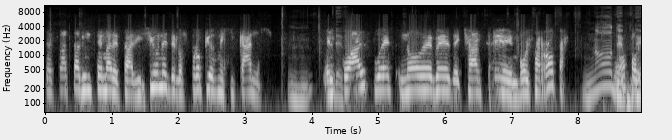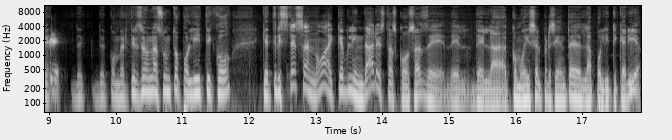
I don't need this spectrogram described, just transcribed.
se trata de un tema de tradiciones de los propios mexicanos, el cual pues no debe de echarse en bolsa rota. No, de, de, convertirse en un asunto político. Qué tristeza, ¿no? Hay que blindar estas cosas de, de la, como dice el presidente, de la politiquería.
